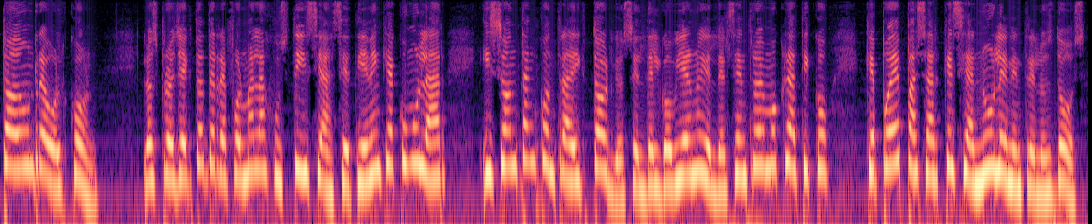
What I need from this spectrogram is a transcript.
todo un revolcón. Los proyectos de reforma a la justicia se tienen que acumular y son tan contradictorios, el del gobierno y el del centro democrático, que puede pasar que se anulen entre los dos.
